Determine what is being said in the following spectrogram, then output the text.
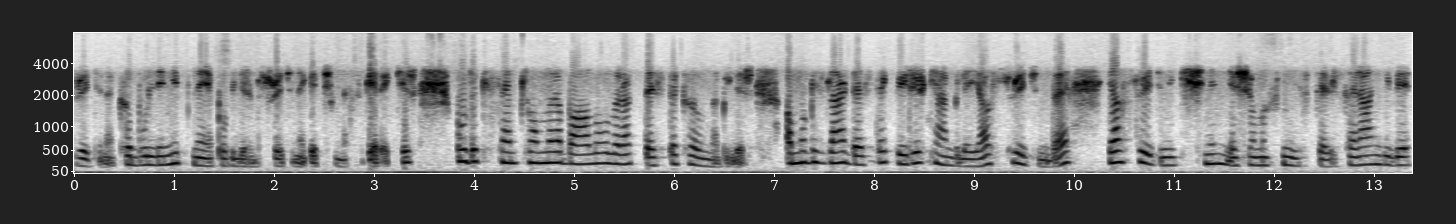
sürecine, kabullenip ne yapabilirim sürecine geçilmesi gerekir. Buradaki semptomlara bağlı olarak destek alınabilir. Ama bizler destek verirken bile yaz sürecinde yaz sürecini kişinin yaşamasını isteriz. Herhangi bir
